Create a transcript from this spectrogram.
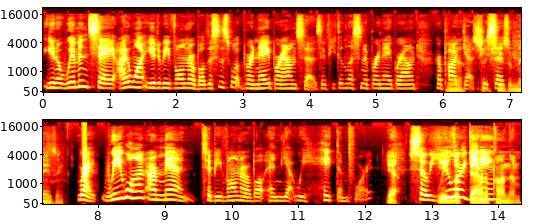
you know, women say, I want you to be vulnerable. This is what Brene Brown says. If you can listen to Brene Brown, her Yeah. podcast, she She's says, amazing. right, we want our men to be vulnerable and yet we hate them for it. Yeah. So you are down getting upon them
